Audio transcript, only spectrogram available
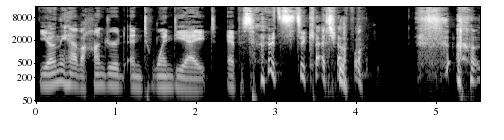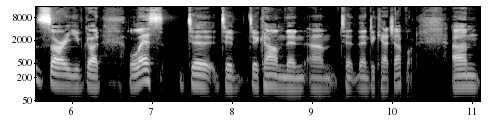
You only have 128 episodes to catch up on. I'm sorry, you've got less to to to come than um to, than to catch up on. Um,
